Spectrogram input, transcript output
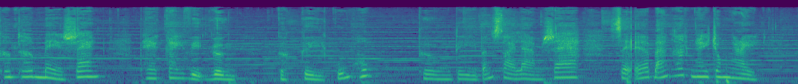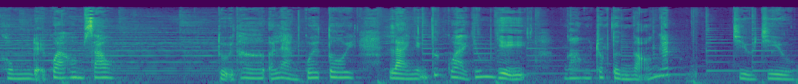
thơm thơm mè sang, the cay vị gừng, cực kỳ cuốn hút. Thường thì bánh xoài làm ra sẽ bán hết ngay trong ngày, không để qua hôm sau. Tuổi thơ ở làng quê tôi là những thức quà dung dị, ngon trong từng ngõ ngách. Chiều chiều,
